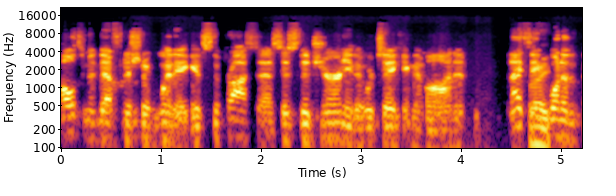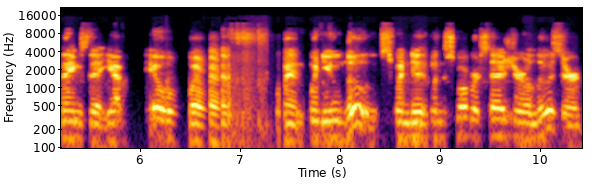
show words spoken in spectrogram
ultimate definition of winning. It's the process. It's the journey that we're taking them on, and, and I think right. one of the things that you have deal with when when you lose, when when the scoreboard says you're a loser,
